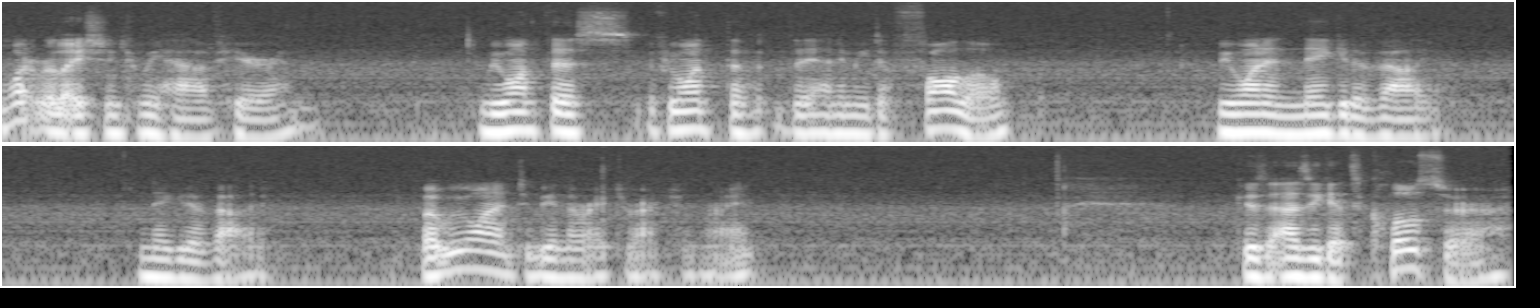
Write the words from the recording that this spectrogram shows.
what relation can we have here? We want this, if we want the, the enemy to follow, we want a negative value. Negative value. But we want it to be in the right direction, right? Because as he gets closer,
